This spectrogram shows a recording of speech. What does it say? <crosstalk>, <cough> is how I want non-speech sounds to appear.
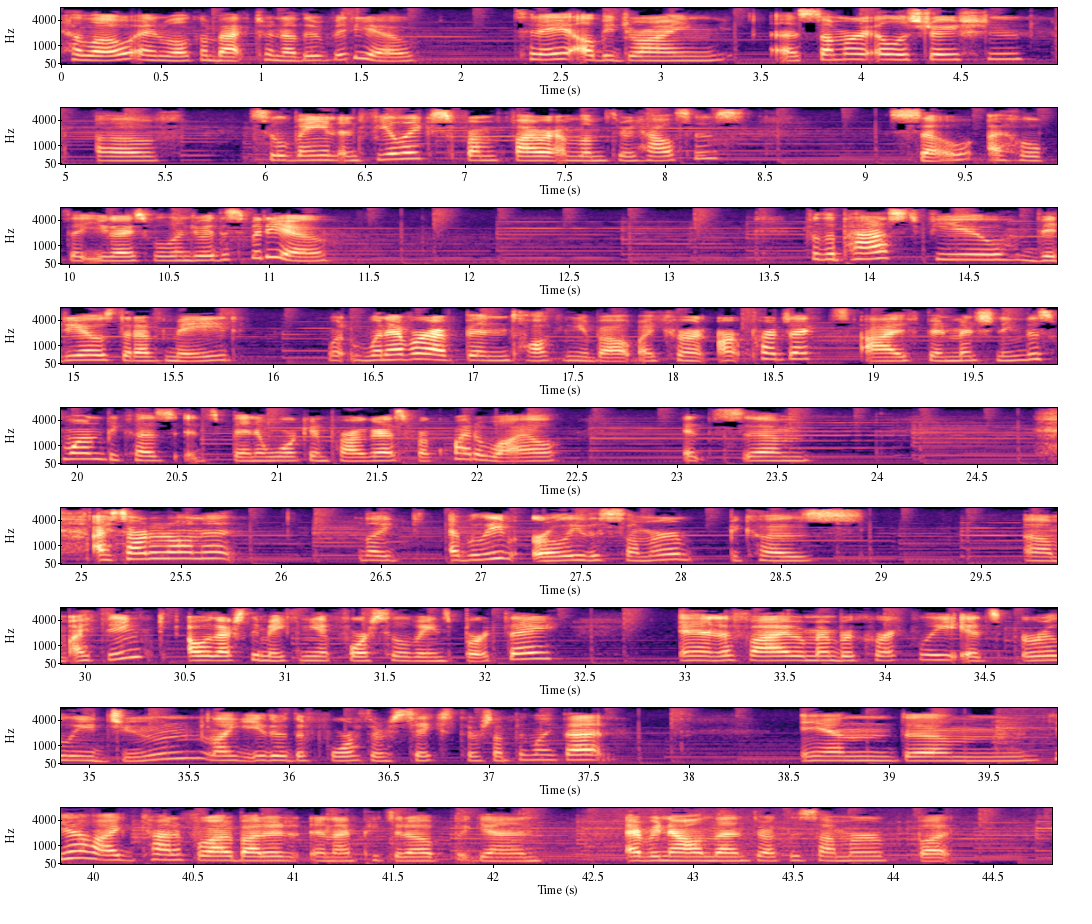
Hello and welcome back to another video. Today I'll be drawing a summer illustration of Sylvain and Felix from Fire Emblem Three Houses. So I hope that you guys will enjoy this video. For the past few videos that I've made, whenever I've been talking about my current art projects, I've been mentioning this one because it's been a work in progress for quite a while. It's, um, I started on it, like, I believe early this summer because um, I think I was actually making it for Sylvain's birthday, and if I remember correctly, it's early June, like either the 4th or 6th or something like that. And um, yeah, I kind of forgot about it and I picked it up again every now and then throughout the summer, but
